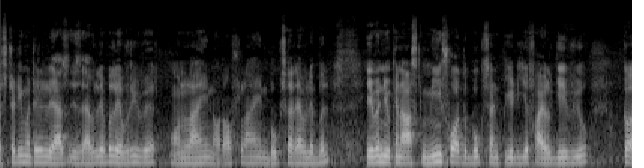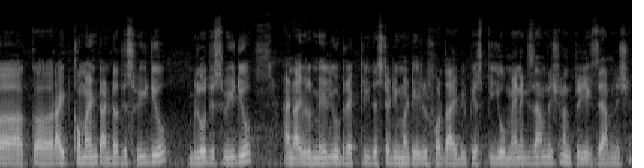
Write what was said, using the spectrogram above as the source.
study material is available everywhere, online or offline. Books are available. Even you can ask me for the books and PDF. I will give you. Uh, write comment under this video below this video and I will mail you directly the study material for the IBPS PO main examination and pre-examination.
